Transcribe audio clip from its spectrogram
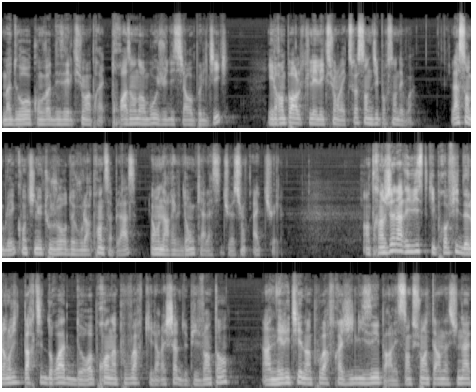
Maduro convoque des élections après 3 ans d'embrouille judiciaire ou politique. Il remporte l'élection avec 70% des voix. L'Assemblée continue toujours de vouloir prendre sa place et on arrive donc à la situation actuelle. Entre un jeune arriviste qui profite de l'envie de parti de droite de reprendre un pouvoir qui leur échappe depuis 20 ans, un héritier d'un pouvoir fragilisé par les sanctions internationales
